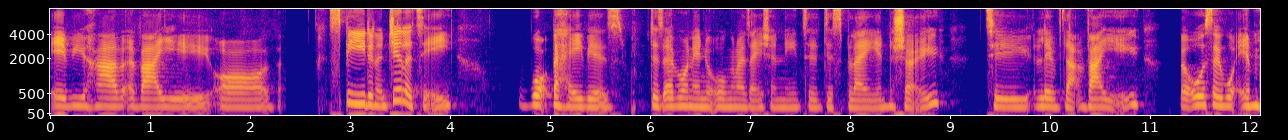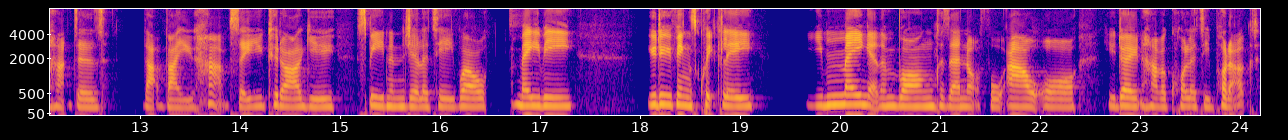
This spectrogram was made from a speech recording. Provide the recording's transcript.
If you have a value of speed and agility, what behaviors does everyone in your organization need to display and show to live that value? But also, what impact does that value have? So, you could argue speed and agility. Well, maybe you do things quickly, you may get them wrong because they're not thought out, or you don't have a quality product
